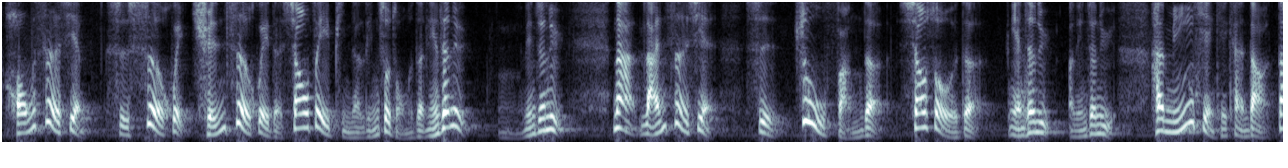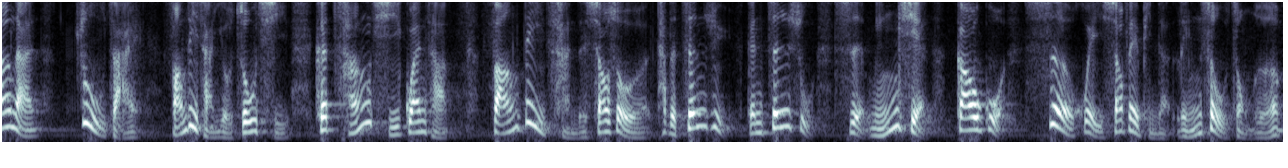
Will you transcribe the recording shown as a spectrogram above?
红色线是社会全社会的消费品的零售总额的年增率，嗯，年增率。那蓝色线是住房的销售额的年增率啊，年增率很明显可以看到，当然住宅。房地产有周期，可长期观察房地产的销售额，它的增率跟增速是明显高过社会消费品的零售总额，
